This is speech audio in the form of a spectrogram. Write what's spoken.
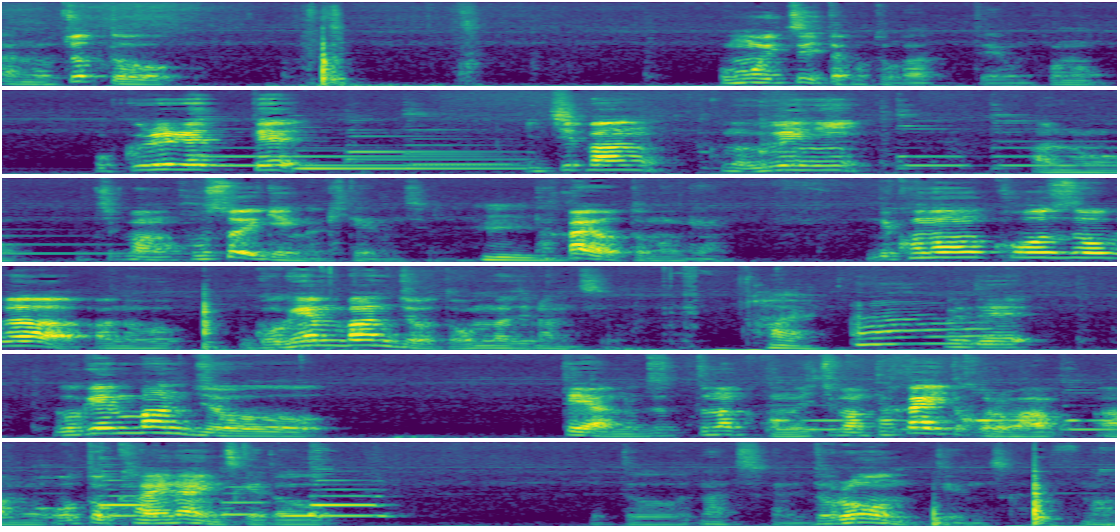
あのちょっと思いついたことがあってこのウクレレって一番この上にあの一番細い弦が来てるんですよね、うん。高い音の弦。でこの構造があの五弦반丈と同じなんですよ。はい。それで五弦반丈ってあのずっとなんかこの一番高いところはあの音変えないんですけどえっとなんですかねドローンっていうんですか、まあ、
